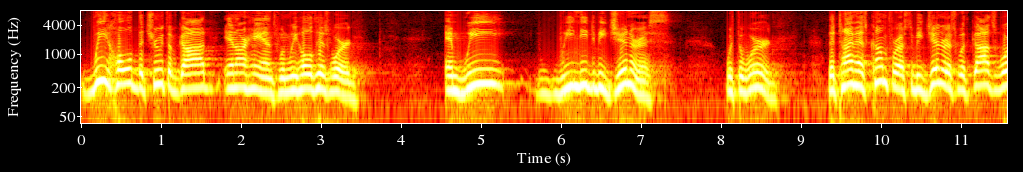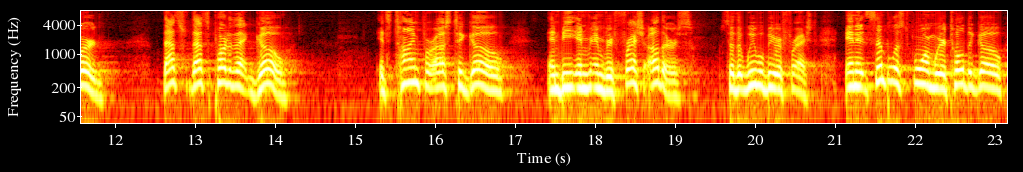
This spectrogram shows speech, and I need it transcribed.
we hold the truth of God in our hands when we hold His Word. And we, we need to be generous with the Word. The time has come for us to be generous with God's Word. That's, that's part of that go. It's time for us to go and, be, and, and refresh others so that we will be refreshed. In its simplest form, we are told to go,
